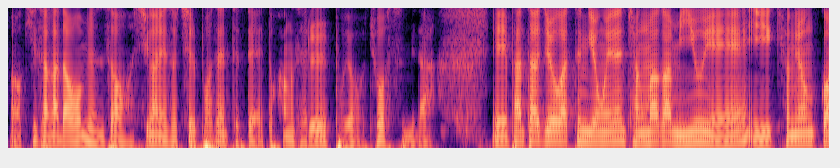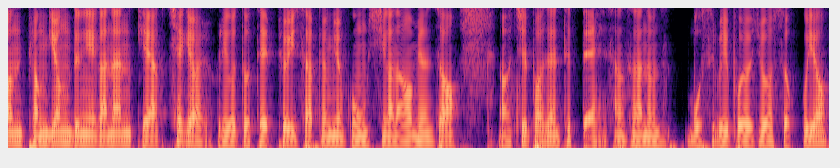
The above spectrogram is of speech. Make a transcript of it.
어, 기사가 나오면서 시간에서 7%대 또 강세를 보여주었습니다. 예, 판타지오 같은 경우에는 장마감 이후에 이 경영권 변경 등에 관한 계약 체결 그리고 또 대표이사 변경 공시가 나오면서 어, 7%대 상승하는 모습을 보여주었었고요.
